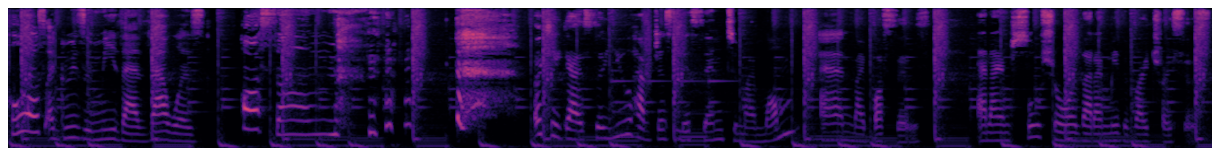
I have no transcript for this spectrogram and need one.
Who else agrees with me that that was awesome? okay, guys, so you have just listened to my mom and my bosses, and I am so sure that I made the right choices.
